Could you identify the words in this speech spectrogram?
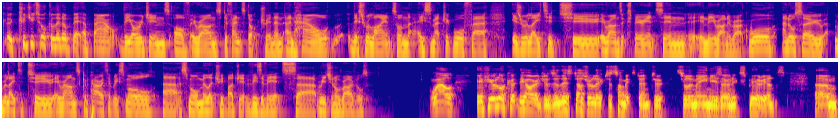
could you talk a little bit about the origins of Iran's defense doctrine and, and how this reliance on asymmetric warfare is related to Iran's experience in, in the Iran Iraq war and also related to Iran's comparatively small, uh, small military budget vis a vis its uh, regional rivals? Well, if you look at the origins, and this does relate to some extent to Soleimani's own experience, um,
